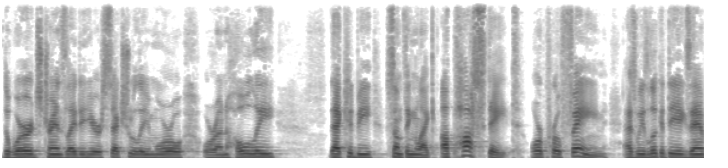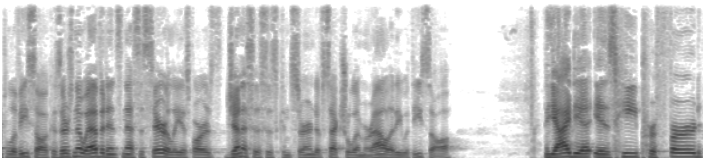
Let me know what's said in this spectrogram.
The words translated here, sexually immoral or unholy, that could be something like apostate or profane as we look at the example of Esau, because there's no evidence necessarily, as far as Genesis is concerned, of sexual immorality with Esau. The idea is he preferred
